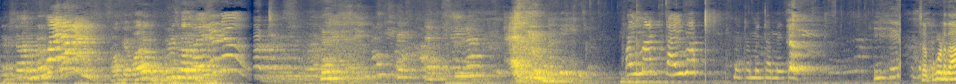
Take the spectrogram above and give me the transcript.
next okay Varun who is Varun చెప్పకూడదా?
